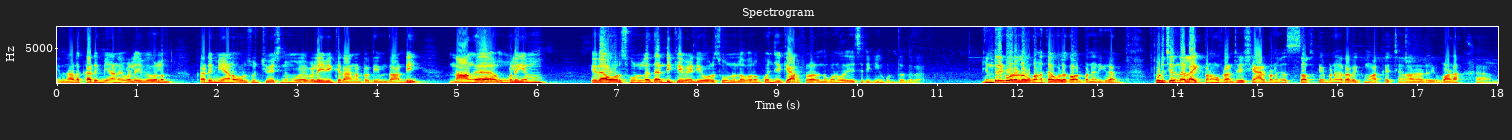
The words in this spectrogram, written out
இதனால் கடுமையான விளைவுகளும் கடுமையான ஒரு சுச்சுவேஷனும் விளைவிக்கிறாங்கன்றதையும் தாண்டி நாங்கள் உங்களையும் ஏதாவது ஒரு சூழ்நிலை தண்டிக்க வேண்டிய ஒரு சூழ்நிலை வரும். கொஞ்சம் கேர்ஃபுல்லாக இருந்துக்கொண்டு ஒரு எச்சரிக்கையும் கொடுத்துருக்குறேன் இன்றைக்கு ஓரளவுக்கான தகவலை கவர் பண்ண நினைக்கிறேன். பிடிச்சிருந்தா லைக் பண்ணுங்கள் ஃப்ரெண்ட்ஸுக்கு ஷேர் பண்ணுங்கள் சப்ஸ்கிரைப் பண்ணுங்கள் ரவிக்குமார் சேனல் நன்றி வணக்கம்.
